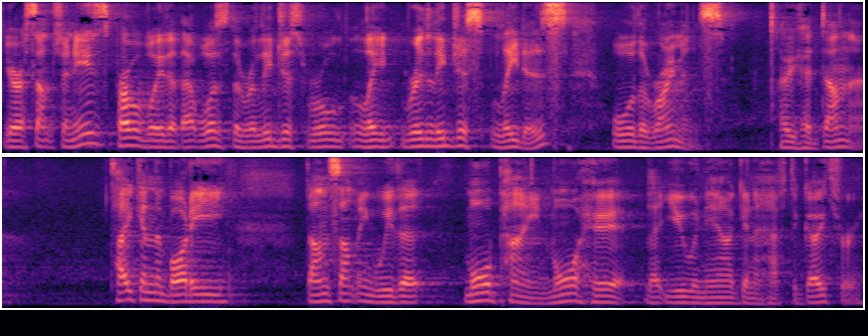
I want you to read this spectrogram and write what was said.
Your assumption is probably that that was the religious, religious leaders or the Romans who had done that. Taken the body, done something with it, more pain, more hurt that you were now going to have to go through.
